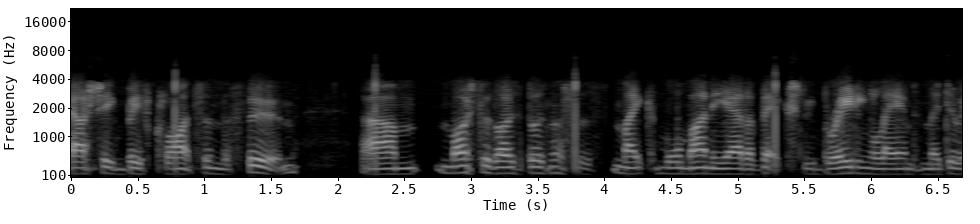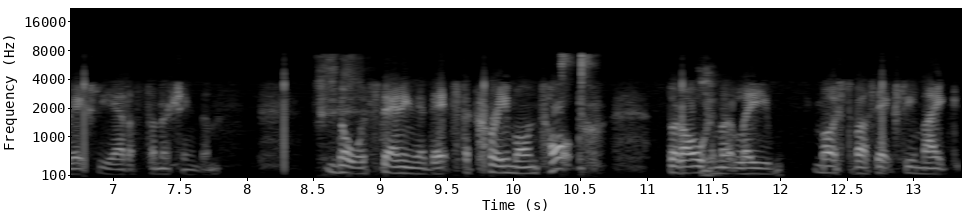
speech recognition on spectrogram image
our sheep and beef clients in the firm, um, most of those businesses make more money out of actually breeding lambs than they do actually out of finishing them. Notwithstanding that that's the cream on top, but ultimately most of us actually make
